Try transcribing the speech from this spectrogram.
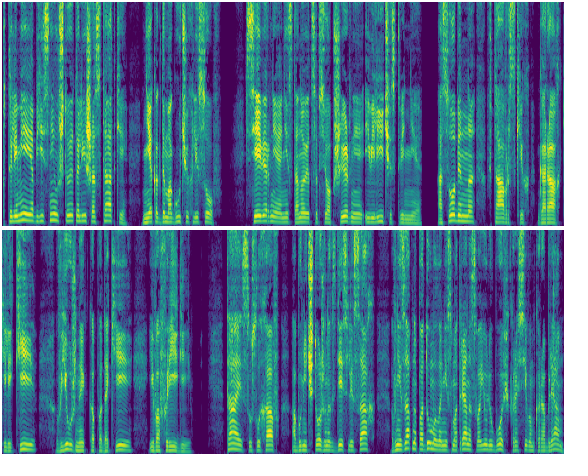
Птолемей объяснил, что это лишь остатки некогда могучих лесов. Севернее они становятся все обширнее и величественнее, особенно в Таврских горах Киликии, в Южной Каппадокии и во Фригии. Таис, услыхав об уничтоженных здесь лесах, внезапно подумала, несмотря на свою любовь к красивым кораблям,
